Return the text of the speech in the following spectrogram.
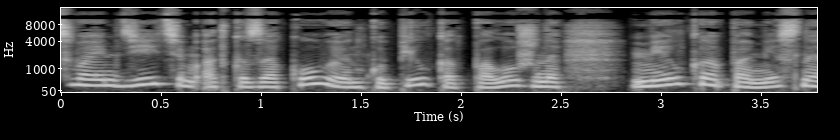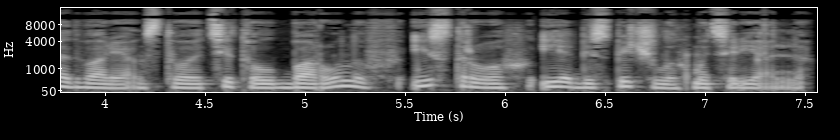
Своим детям от Казаковой он купил, как положено, мелкое поместное дворянство, титул баронов Истровых и обеспечил их материально.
